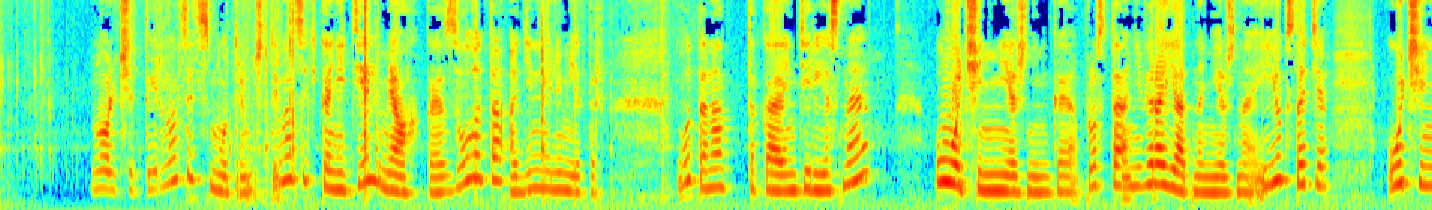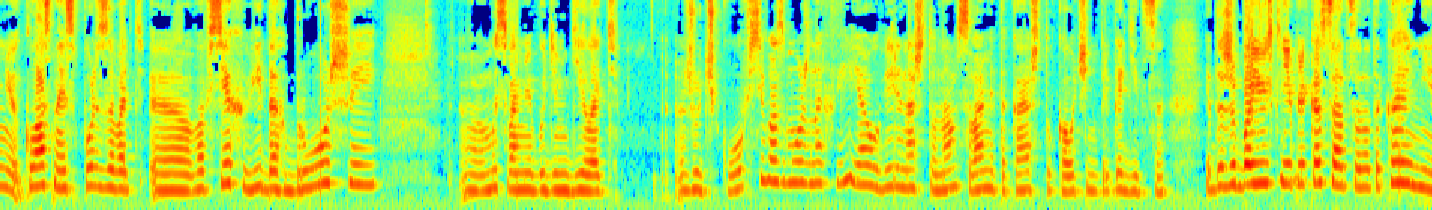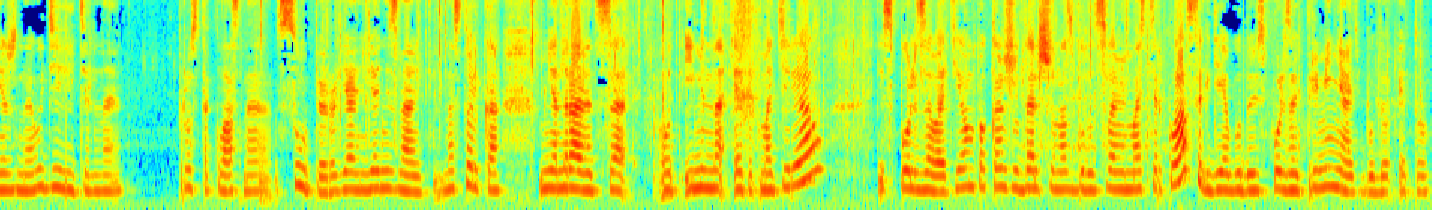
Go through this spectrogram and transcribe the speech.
0,14, смотрим, 14, канитель мягкая, золото 1 миллиметр. Вот она такая интересная, очень нежненькая, просто невероятно нежная. Ее, кстати, очень классно использовать э, во всех видах брошей. Э, мы с вами будем делать жучков всевозможных, и я уверена, что нам с вами такая штука очень пригодится. Я даже боюсь к ней прикасаться, она такая нежная, удивительная просто классная, супер. Я, я не знаю, настолько мне нравится вот именно этот материал использовать. Я вам покажу, дальше у нас будут с вами мастер-классы, где я буду использовать, применять буду эту,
